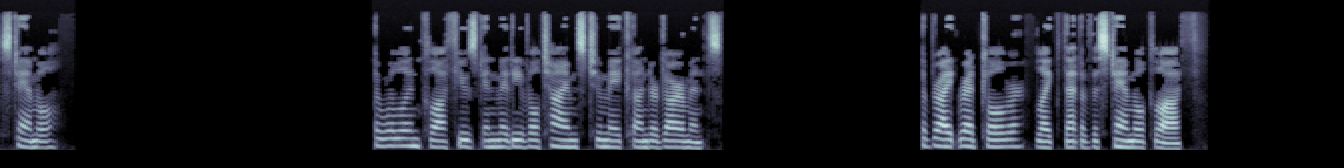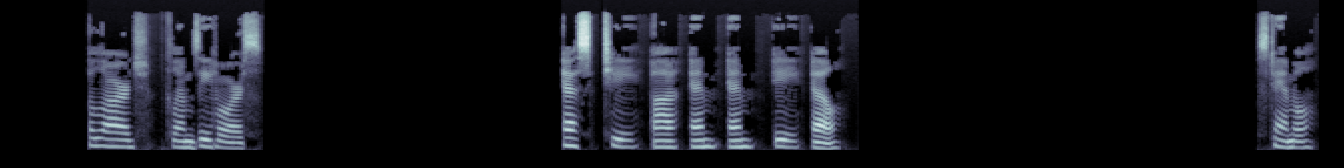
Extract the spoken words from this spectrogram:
Stammel. A woolen cloth used in medieval times to make undergarments. A bright red color, like that of the stammel cloth. A large, clumsy horse. S T A M M E L. Stammel.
